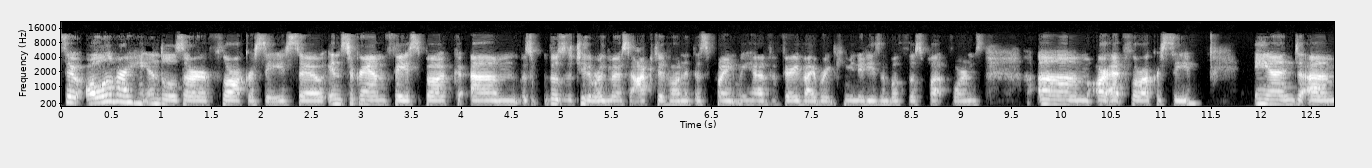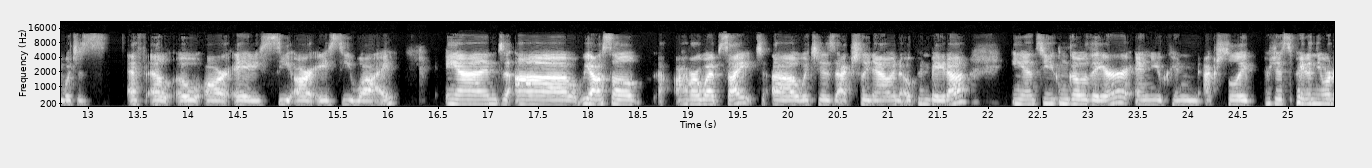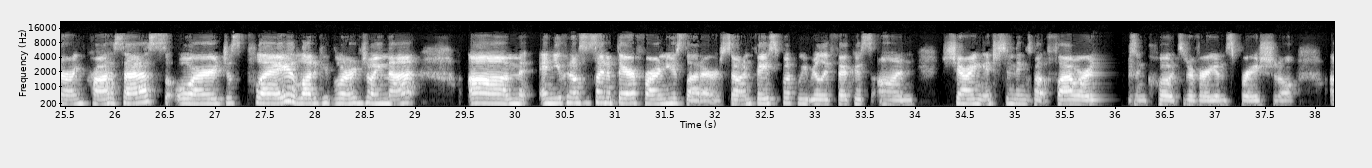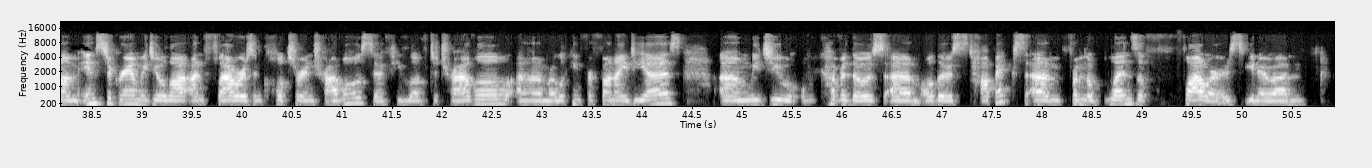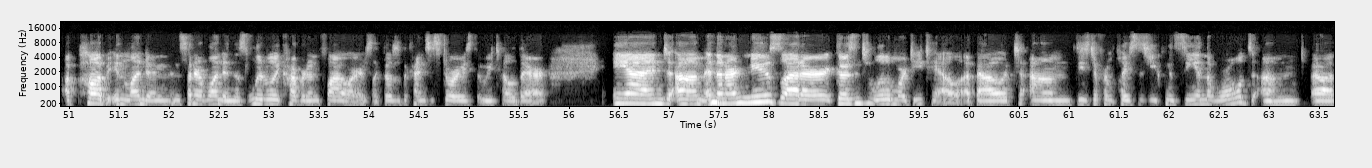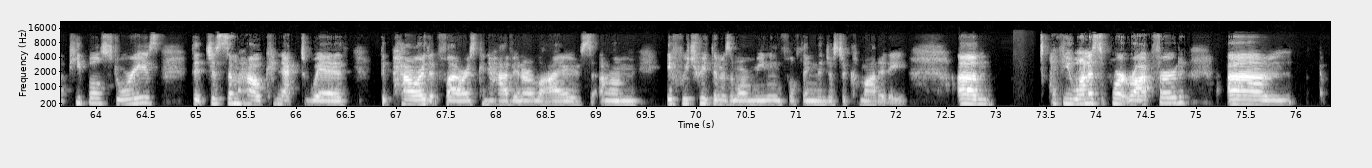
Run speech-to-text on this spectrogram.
So all of our handles are Floracracy. So Instagram, Facebook, um, those are the two that we're the most active on at this point. We have very vibrant communities on both those platforms. Um, are at Floracracy, and um, which is F L O R A C R A C Y. And uh, we also have our website, uh, which is actually now in open beta. And so you can go there and you can actually participate in the ordering process or just play. A lot of people are enjoying that. Um, and you can also sign up there for our newsletter. So on Facebook, we really focus on sharing interesting things about flowers and quotes that are very inspirational. Um, Instagram, we do a lot on flowers and culture and travel. So if you love to travel um, or looking for fun ideas, um, we do cover those um, all those topics um, from the lens of flowers. You know, um, a pub in London, in center of London, that's literally covered in flowers. Like those are the kinds of stories that we tell there and um, and then our newsletter goes into a little more detail about um, these different places you can see in the world um, uh, people stories that just somehow connect with the power that flowers can have in our lives um, if we treat them as a more meaningful thing than just a commodity. Um, if you want to support rockford um,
